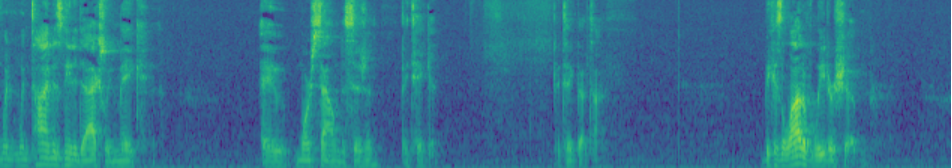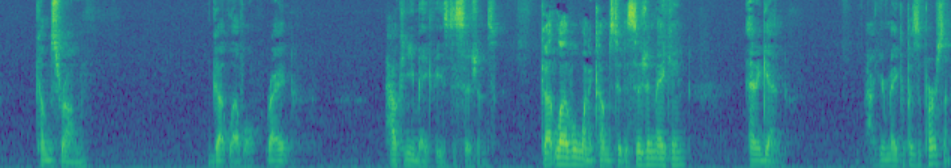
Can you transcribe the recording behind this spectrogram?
when, when time is needed to actually make a more sound decision, they take it. They take that time. Because a lot of leadership comes from gut level, right? How can you make these decisions? Gut level when it comes to decision making, and again, your makeup as a person.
